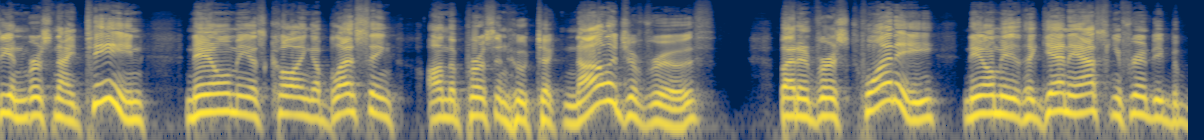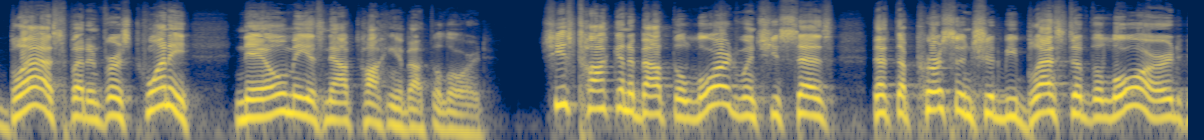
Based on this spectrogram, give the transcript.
See, in verse 19, Naomi is calling a blessing on the person who took knowledge of Ruth. But in verse 20, Naomi is again asking for him to be blessed. But in verse 20, Naomi is now talking about the Lord. She's talking about the Lord when she says that the person should be blessed of the Lord.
